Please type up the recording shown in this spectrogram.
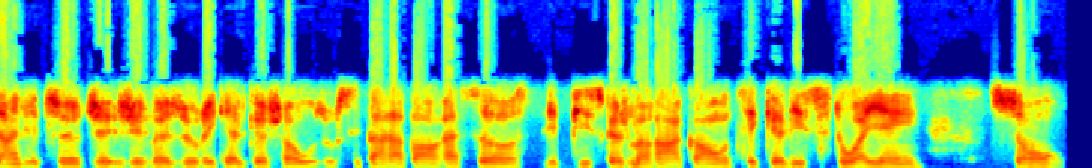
dans l'étude, j'ai mesuré quelque chose aussi par rapport à ça. Et puis ce que je me rends compte, c'est que les citoyens sont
